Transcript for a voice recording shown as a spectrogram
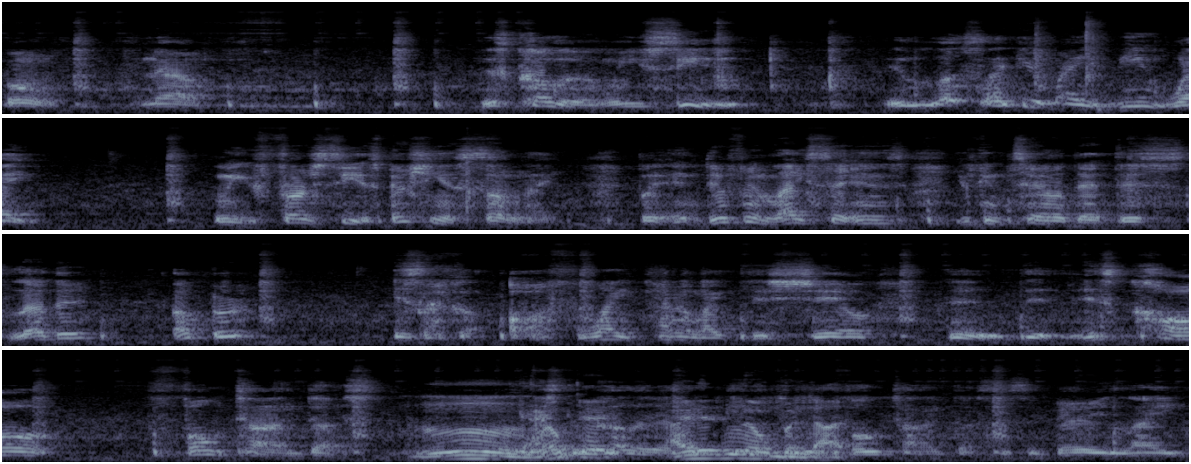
Boom. Now, this color, when you see it, it looks like it might be white when you first see it, especially in sunlight. But in different light settings, you can tell that this leather upper is like an off-white, kind of like this shell. The, the it's called photon dust. Mmm. That's the Okay. color that I didn't know but that. Photon dust. It's a very light,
